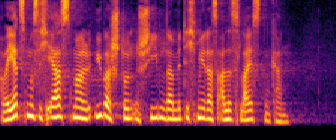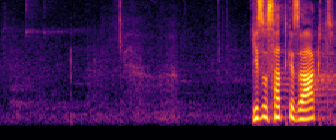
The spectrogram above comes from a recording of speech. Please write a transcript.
Aber jetzt muss ich erstmal Überstunden schieben, damit ich mir das alles leisten kann. Jesus hat gesagt,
